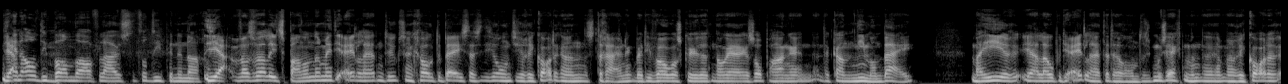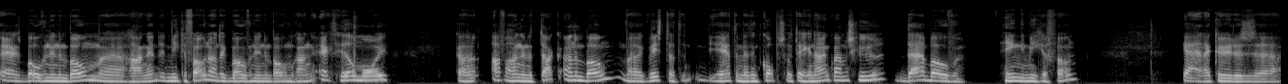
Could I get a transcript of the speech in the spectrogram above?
en al die banden afluisteren tot diep in de nacht. Ja, was wel iets spannender met die edelheid natuurlijk. Zijn grote beest, als die rond je recorder gaan struinen. Bij die vogels kun je dat nog ergens ophangen en daar kan niemand bij. Maar hier ja, lopen die edelheden er rond. Dus ik moest echt mijn, mijn recorder ergens boven in een boom uh, hangen. De microfoon had ik boven in een boom gehangen. Echt heel mooi. Een afhangende tak aan een boom... waar ik wist dat die herten met een kop zo tegenaan kwamen schuren. Daarboven hing de microfoon. Ja, en dan kun je dus uh,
